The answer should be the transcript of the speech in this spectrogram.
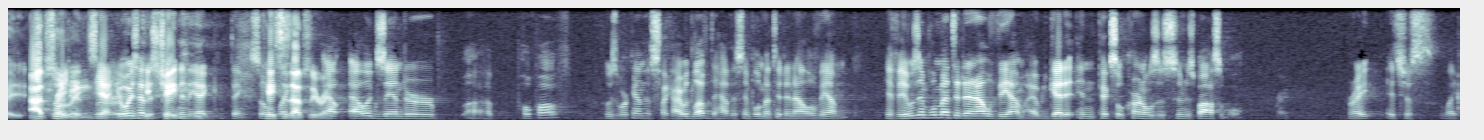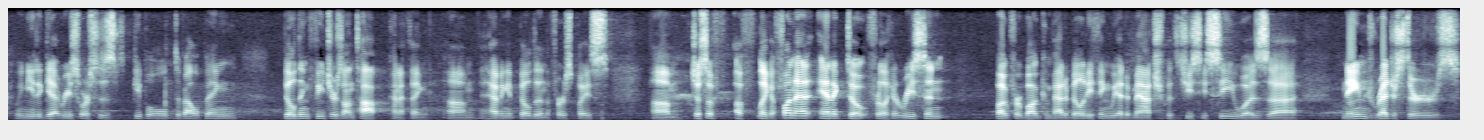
Uh, absolutely. Yeah, you always have this chicken and the egg thing. So Case like, is absolutely right. Al Alexander uh, Popov, who's working on this, like, I would love to have this implemented in LLVM. If it was implemented in LLVM, I would get it in Pixel kernels as soon as possible. Right. Right? It's just like we need to get resources, people developing building features on top kind of thing, um, and having it built in the first place. Um, just a, a, like a fun anecdote for like a recent bug for bug compatibility thing we had to match with GCC was uh, named registers.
